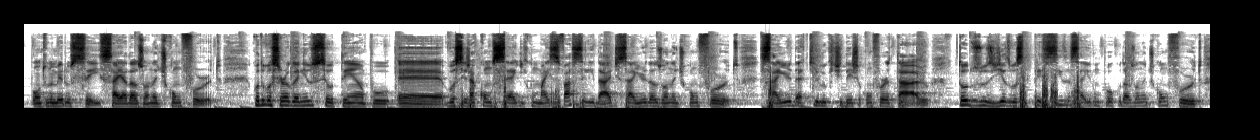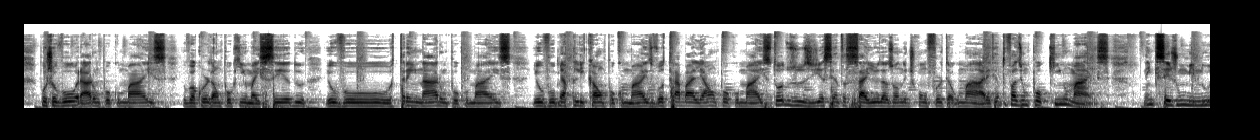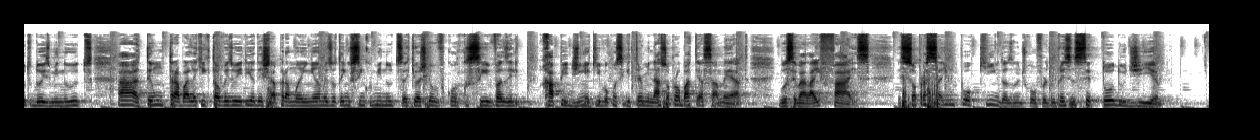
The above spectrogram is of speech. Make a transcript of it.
Ponto número 6, saia da zona de conforto. Quando você organiza o seu tempo, é, você já consegue com mais facilidade sair da zona de conforto, sair daquilo que te deixa confortável. Todos os dias você precisa sair um pouco da zona de conforto. Poxa, eu vou orar um pouco mais, eu vou acordar um pouquinho mais cedo, eu vou treinar um pouco mais, eu vou me aplicar um pouco mais, vou trabalhar um pouco mais. Todos os dias tenta sair da zona de conforto em alguma área, tenta fazer um pouquinho mais nem que seja um minuto, dois minutos. Ah, tem um trabalho aqui que talvez eu iria deixar para amanhã, mas eu tenho cinco minutos aqui, eu acho que eu vou conseguir fazer ele rapidinho aqui, vou conseguir terminar só para eu bater essa meta. Você vai lá e faz. É só para sair um pouquinho da zona de conforto, não precisa ser todo dia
